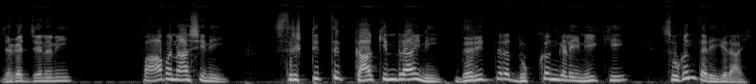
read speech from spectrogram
ஜெகஜனனி பாவநாசினி சிருஷ்டித்துக் காக்கின்றாய் நீ தரித்திர துக்கங்களை நீக்கி சுகந்தருகிறாய்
